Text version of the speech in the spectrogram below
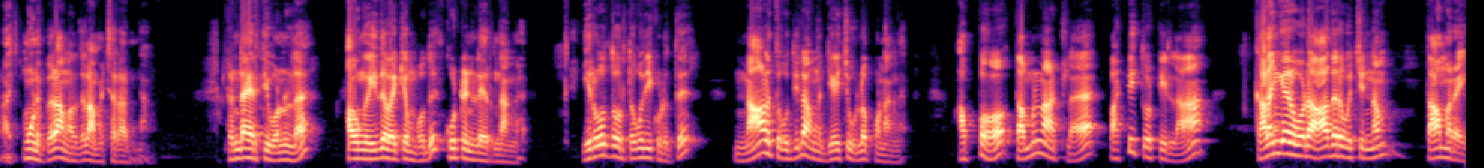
ராஜ் மூணு பேரும் அவங்க இதில் அமைச்சராக இருந்தாங்க. ரெண்டாயிரத்தி ஒன்றில் அவங்க இதை வைக்கும்போது கூட்டணியில் இருந்தாங்க. இருபத்தோரு தொகுதி கொடுத்து நாலு தொகுதியில் அவங்க ஜெயிச்சு உள்ளே போனாங்க. அப்போது தமிழ்நாட்டில் பட்டி தொட்டிலாம் கலைஞரோட ஆதரவு சின்னம் தாமரை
